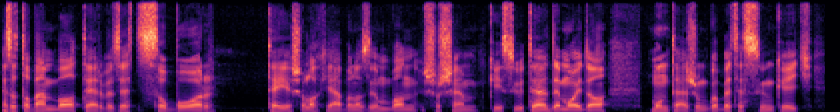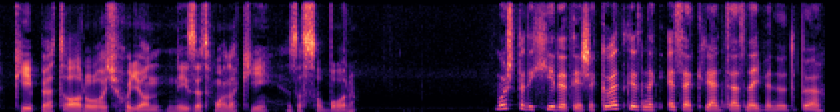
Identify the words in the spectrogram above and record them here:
Ez a Tabánba tervezett szobor teljes alakjában azonban sosem készült el, de majd a montázsunkba betesszünk egy képet arról, hogy hogyan nézett volna ki ez a szobor. Most pedig hirdetések következnek 1945-ből.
